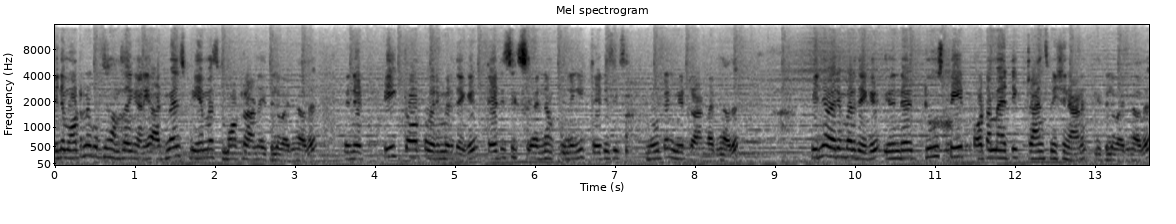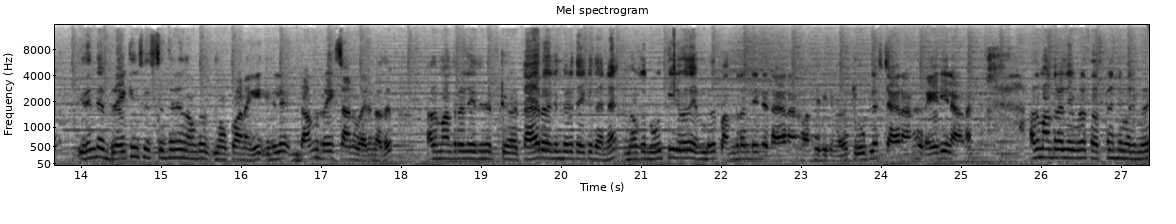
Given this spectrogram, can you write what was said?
പിന്നെ മോട്ടറിനെ കുറിച്ച് സംസാരിക്കുകയാണെങ്കിൽ അഡ്വാൻസ് പി എം എസ് മോട്ടറാണ് ഇതിൽ വരുന്നത്. പിന്നെ പീക്ക് ടോർക്ക് വരുമ്പോഴത്തേക്ക് തേർട്ടി സിക്സ് എൻ എം ഇല്ലെങ്കിൽ തേർട്ടി സിക്സ് ന്യൂട്ടൺ മീറ്റർ ആണ് വരുന്നത്. പിന്നെ വരുമ്പോഴത്തേക്ക് ഇതിന്റെ ടു സ്പീഡ് ഓട്ടോമാറ്റിക് ട്രാൻസ്മിഷൻ ആണ് ഇതിൽ വരുന്നത്. ഇതിന്റെ ബ്രേക്കിംഗ് സിസ്റ്റത്തിന് നമുക്ക് നോക്കുവാണെങ്കിൽ ഇതിൽ ഡം ബ്രേക്സ് ആണ് വരുന്നത്. അത് മാത്രമല്ല ഇതിന്റെ ടയർ വരുമ്പോഴത്തേക്ക് തന്നെ നമുക്ക് നൂറ്റി ഇരുപത് എൺപത് പന്ത്രണ്ടിന്റെ ടയറാണ് വന്നിരിക്കുന്നത്. ട്യൂബ്ലെസ് ടയറാണ് റേഡിയലാണ് അത് മാത്രമല്ല ഇവിടെ സസ്പെൻഷൻ വരുമ്പോൾ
